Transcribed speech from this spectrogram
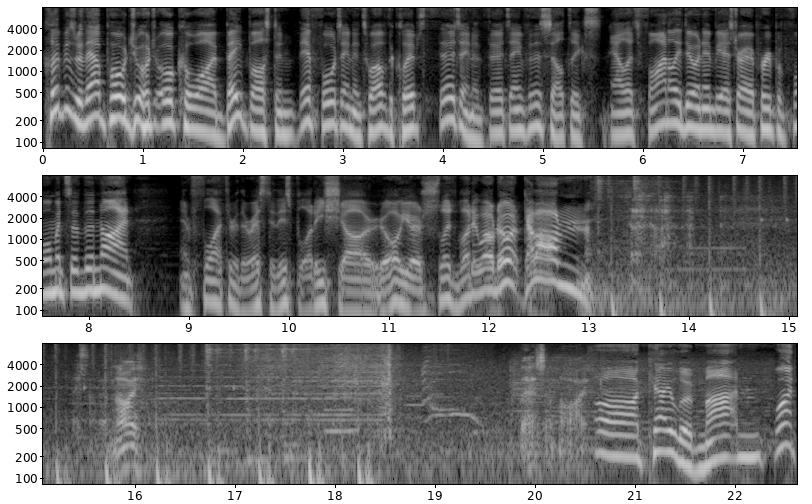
Clippers without Paul George or Kawhi beat Boston. They're 14 and 12. The Clips 13 and 13 for the Celtics. Now let's finally do an NBA Straya pre performance of the night and fly through the rest of this bloody show. Oh yes, let's bloody well do it. Come on. Knife. That's a knife. Oh, Caleb Martin. What?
